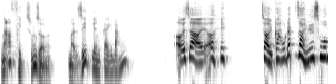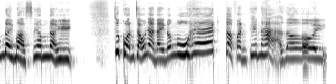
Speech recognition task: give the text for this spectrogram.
Ngã phịch xuống giường mà rít lên cay đắng. Ôi trời ơi, Trời cao đất dày xuống đây mà xem này. Chứ con cháu nhà này nó ngu hết Cả phần thiên hạ rồi.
